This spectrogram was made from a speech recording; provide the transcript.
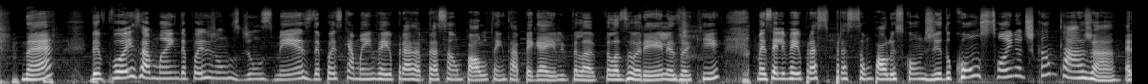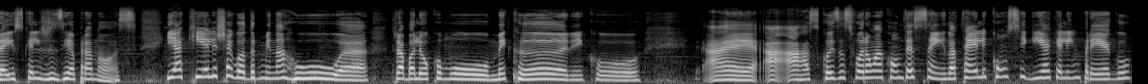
né? Depois a mãe, depois de uns, de uns meses, depois que a mãe veio para São Paulo tentar pegar ele pela, pelas orelhas aqui, mas ele veio para São Paulo escondido com o sonho de cantar já. Era isso que ele dizia para nós. E aqui ele chegou a dormir na rua, trabalhou como mecânico. É, a, as coisas foram acontecendo até ele conseguir aquele emprego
